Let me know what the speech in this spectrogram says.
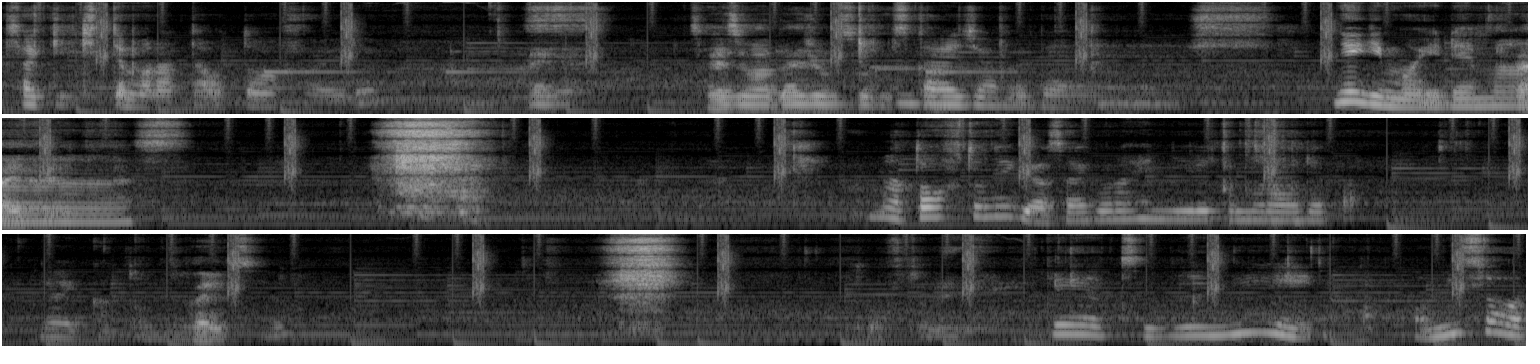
さっき切ってもらったお豆腐を入れます。はい。サイズは大丈夫そうですか？大丈夫です。ネギも入れます。はいはまあ、豆腐とネギは最後ら辺に入れてもらえれば良いかと思いますよ。豆腐とネギで、次にお味噌を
